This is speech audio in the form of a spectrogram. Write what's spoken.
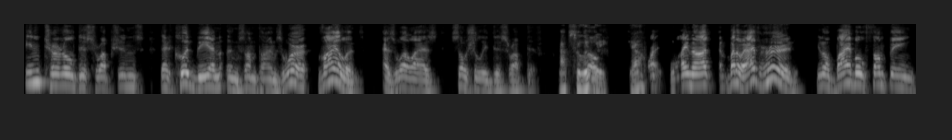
internal disruptions that could be and, and sometimes were violent as well as socially disruptive. Absolutely. So yeah. Why, why not? By the way, I've heard, you know, Bible thumping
